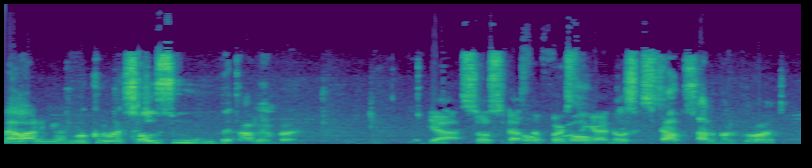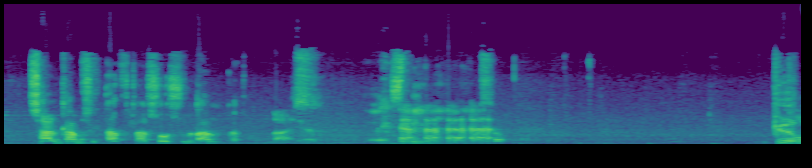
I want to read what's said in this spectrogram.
ለማንኛውም ሞክሩ። ሰውሱ በጣም ያምራል። ያ ሶስ that's the first thing I noticed. ይጣፍጣል በርገሩ። አንተ ሳልቀምስ ይጣፍጣል። ሶሱ በጣም ይጣፍጣል። Nice. ግባ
